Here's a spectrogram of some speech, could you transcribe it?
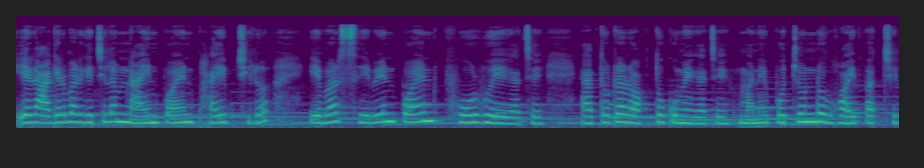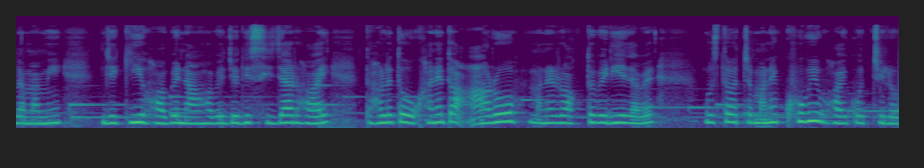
এর আগের বার গেছিলাম নাইন পয়েন্ট ফাইভ ছিল। এবার সেভেন পয়েন্ট ফোর হয়ে গেছে। এতটা রক্ত কমে গেছে। মানে প্রচণ্ড ভয় পাচ্ছিলাম আমি যে কি হবে, না হবে। যদি সিজার হয়, তাহলে তো ওখানে তো আরও মানে রক্ত বেরিয়ে যাবে। বুঝতে পারছ? মানে খুবই ভয় করছিল।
